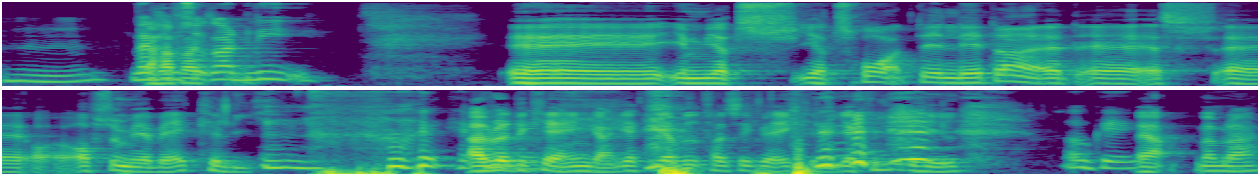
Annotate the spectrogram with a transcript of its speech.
jeg. Hvad har kan du så godt lide? Øh, jamen, jeg, jeg tror, det er lettere at, øh, at øh, opsummere, hvad jeg ikke kan lide. Mm. Ej, ved du, det kan jeg ikke engang. Jeg, jeg ved faktisk ikke, hvad jeg ikke kan lide. Jeg kan lide det hele. Okay. Ja, hvad med dig?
